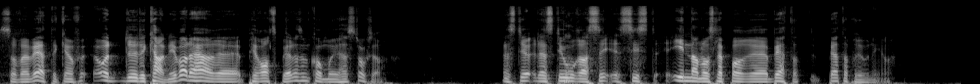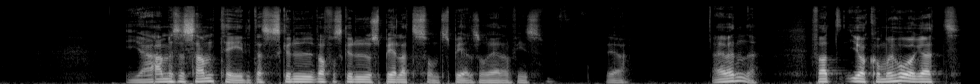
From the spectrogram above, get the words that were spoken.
Så vem vet, det kanske... Och du, det kan ju vara det här eh, piratspelet som kommer i höst också. Den, sto- den stora si- sist, innan de släpper eh, beta, betaprovningarna. Ja men så samtidigt, alltså ska du, varför ska du då spela ett sånt spel som redan finns? Ja. Jag vet inte. För att jag kommer ihåg att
